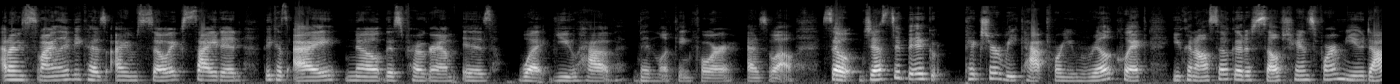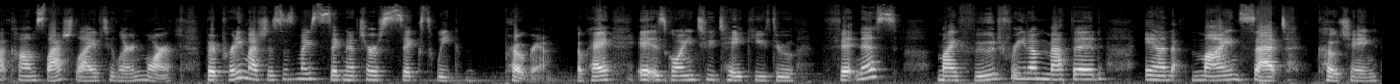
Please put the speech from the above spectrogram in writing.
And I'm smiling because I'm so excited because I know this program is what you have been looking for as well. So, just a big picture recap for you real quick. You can also go to selftransformu.com slash live to learn more. But pretty much this is my signature six week program. Okay. It is going to take you through fitness, my food freedom method, and mindset coaching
